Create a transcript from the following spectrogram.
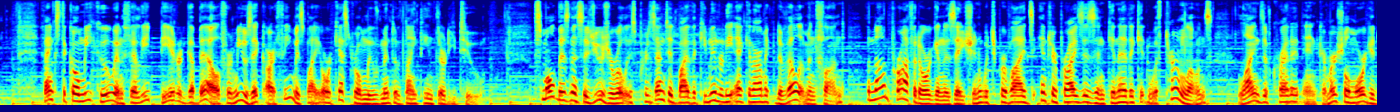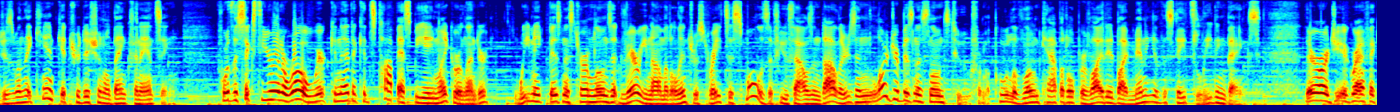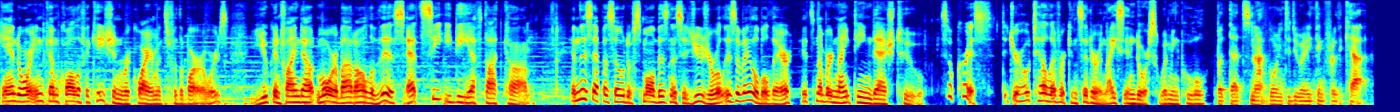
Thanks to Komiku and Philippe Pierre Gabel for music. Our theme is by Orchestral Movement of 1932. Small Business as Usual is presented by the Community Economic Development Fund, a nonprofit organization which provides enterprises in Connecticut with term loans, lines of credit, and commercial mortgages when they can't get traditional bank financing. For the sixth year in a row, we're Connecticut's top SBA microlender. We make business term loans at very nominal interest rates as small as a few thousand dollars and larger business loans too from a pool of loan capital provided by many of the state's leading banks. There are geographic and or income qualification requirements for the borrowers. You can find out more about all of this at cedf.com. And this episode of Small Business as Usual is available there. It's number 19 2. So, Chris, did your hotel ever consider a nice indoor swimming pool? But that's not going to do anything for the cat.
